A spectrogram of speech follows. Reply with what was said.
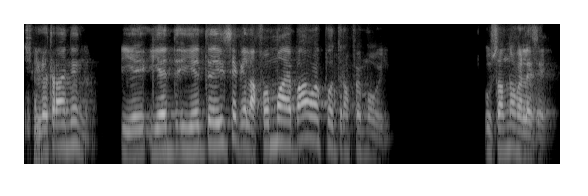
Sí. Él lo está vendiendo. Y, y él, y él te dice que la forma de pago es por transfer móvil, usando MLC.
